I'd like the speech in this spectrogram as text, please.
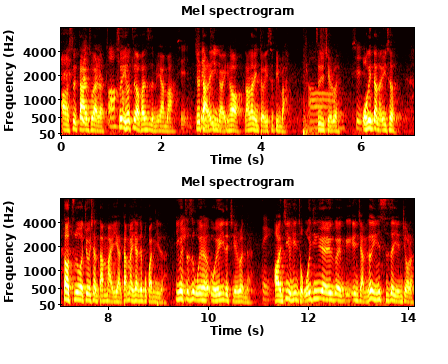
哦，是答案出来了。哦。所以以后最好方式怎么样吧？是。就打了疫苗以后，然后让你得一次病吧。哦。这是结论。是。我跟你大胆预测，到最后就会像丹麦一样，丹麦一样就不管你了，因为这是唯唯一的结论的。对。好，你记清楚，我已经越来越跟你讲，这已经实证研究了。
